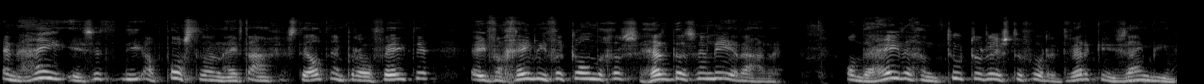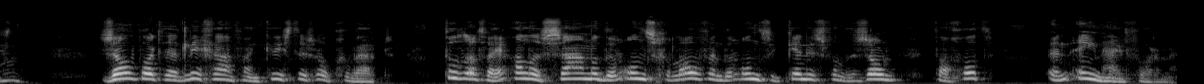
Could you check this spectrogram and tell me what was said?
En hij is het die apostelen heeft aangesteld en profeten, evangelieverkondigers, herders en leraren, om de heiligen toe te rusten voor het werk in zijn dienst. Zo wordt het lichaam van Christus opgebouwd, totdat wij alle samen door ons geloof en door onze kennis van de Zoon van God een eenheid vormen.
